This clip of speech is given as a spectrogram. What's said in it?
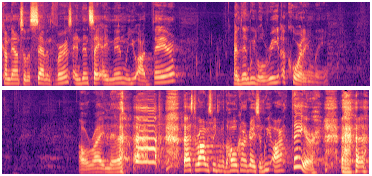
come down to the seventh verse, and then say amen when you are there, and then we will read accordingly. All right, now. Pastor Robin speaking for the whole congregation. We are there.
